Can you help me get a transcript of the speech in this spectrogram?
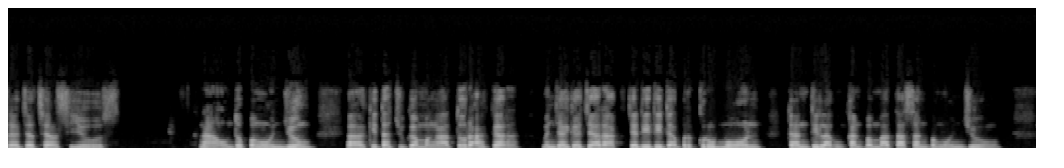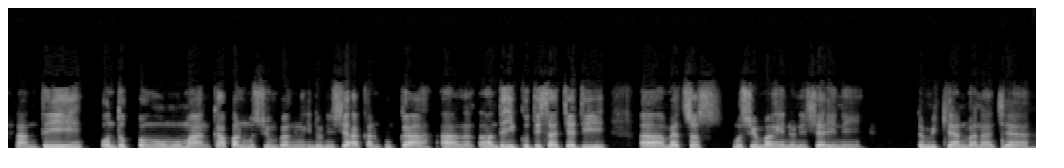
derajat Celcius. Nah, untuk pengunjung eh, kita juga mengatur agar menjaga jarak, jadi tidak berkerumun dan dilakukan pembatasan pengunjung. Nanti untuk pengumuman kapan Museum Bank Indonesia akan buka, uh, nanti ikuti saja di uh, medsos Museum Bank Indonesia ini. Demikian Mbak Naja.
